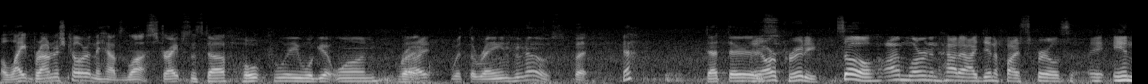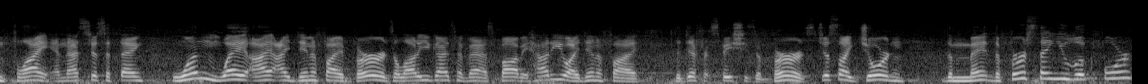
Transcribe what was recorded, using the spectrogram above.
a light brownish color and they have a lot of stripes and stuff. Hopefully we'll get one. Right. With the rain, who knows? But yeah, that there. They are pretty. So I'm learning how to identify sparrows in flight, and that's just a thing. One way I identify birds, a lot of you guys have asked, Bobby, how do you identify the different species of birds? Just like Jordan, the the first thing you look for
